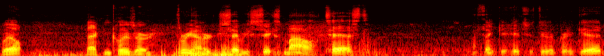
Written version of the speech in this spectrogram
Well, that concludes our 376 mile test. I think the hitch is doing pretty good.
